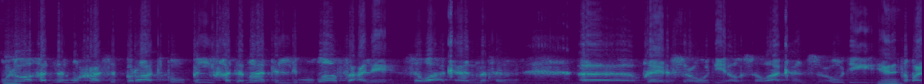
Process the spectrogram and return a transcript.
ولو أخذنا المحاسب براتبه بالخدمات اللي مضافه عليه سواء كان مثلا آه، غير سعودي أو سواء كان سعودي يعني طبعا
